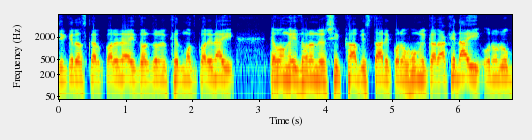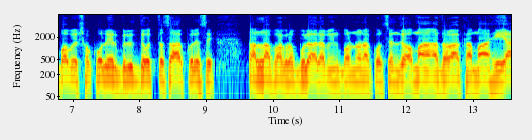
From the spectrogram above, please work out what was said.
জিকির আসকার করে নাই, দশজনের খেদমত করে নাই। এবং এই ধরনের শিক্ষা বিস্তারে কোনো ভূমিকা রাখে নাই, অনুরূপভাবে সকলের বিরুদ্ধে অত্যাচার করেছে। তা আল্লাহ পাক রব্বুল আলমিন বর্ণনা করছেন যে অমা আদরাখা মা হিয়া?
